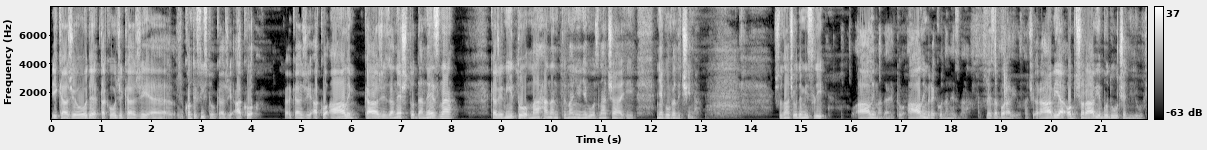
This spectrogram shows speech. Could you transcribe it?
I kaže ovdje, također kaže, e, u kontekstu isto kaže, ako, kaže, ako alim kaže za nešto da ne zna, kaže, nije to mahanan, te manjuje njegov značaj i njegov veličinu. Što znači, ovdje misli alima da je to. Alim rekao da ne zna, da je zaboravio. Znači, ravija, obično ravije budu učeni ljudi.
